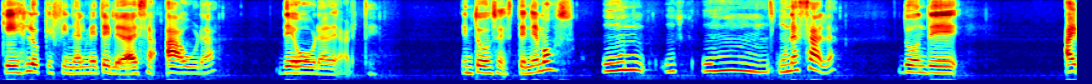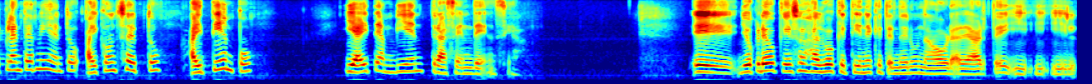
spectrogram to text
que es lo que finalmente le da esa aura de obra de arte. Entonces, tenemos una sala donde hay planteamiento, hay concepto, hay tiempo y hay también trascendencia. Eh, yo creo que eso es algo que tiene que tener una obra de arte y,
